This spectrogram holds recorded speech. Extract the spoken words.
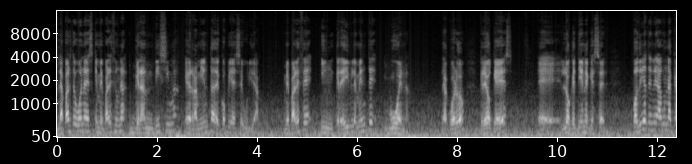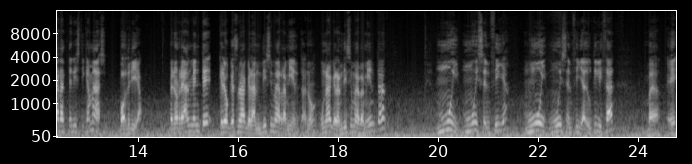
La parte buena es que me parece una grandísima herramienta de copia de seguridad. Me parece increíblemente buena. ¿De acuerdo? Creo que es eh, lo que tiene que ser. ¿Podría tener alguna característica más? Podría. Pero realmente creo que es una grandísima herramienta, ¿no? Una grandísima herramienta muy, muy sencilla, muy, muy sencilla de utilizar. Eh,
